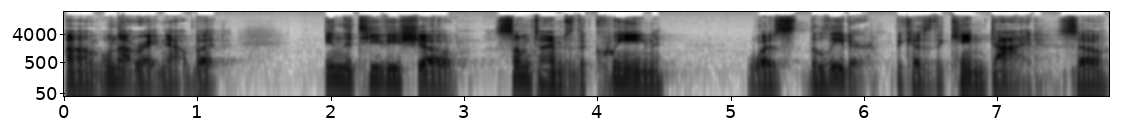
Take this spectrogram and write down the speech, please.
um, well, not right now, but in the TV show, sometimes the queen was the leader because the king died. So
